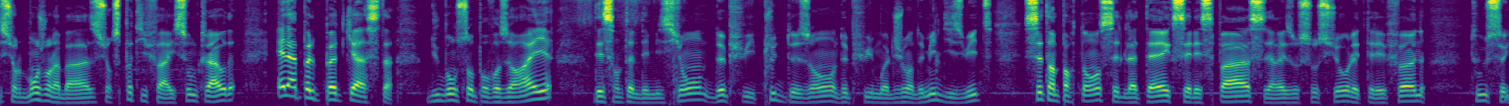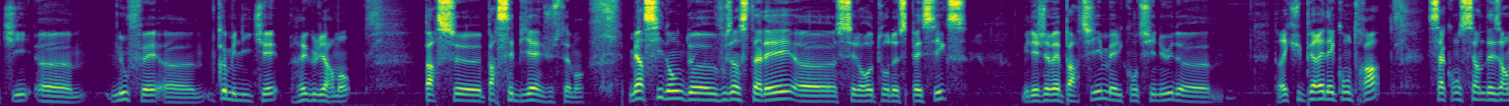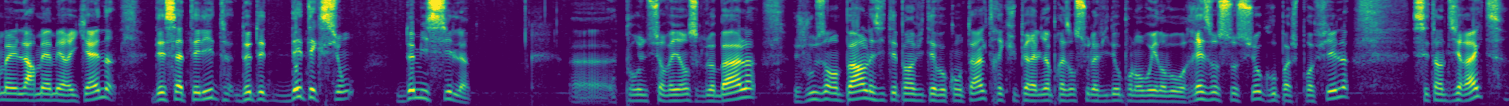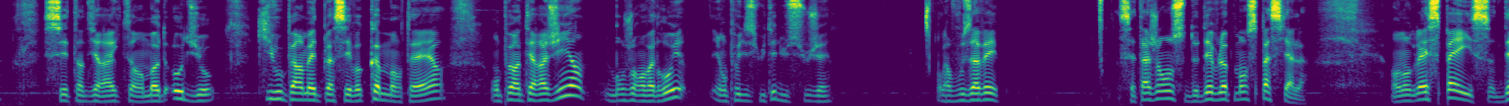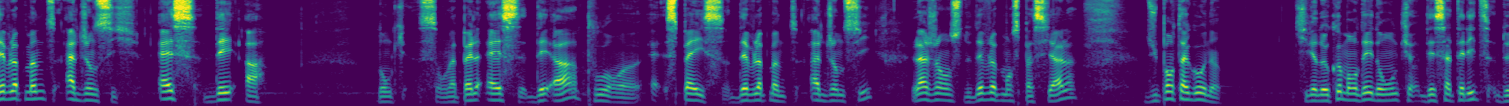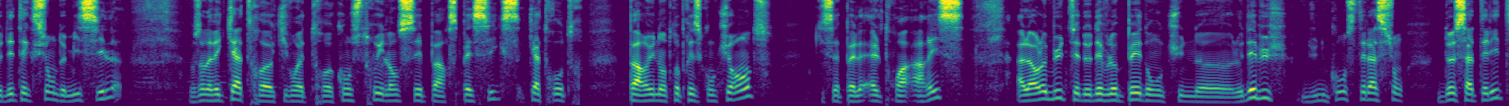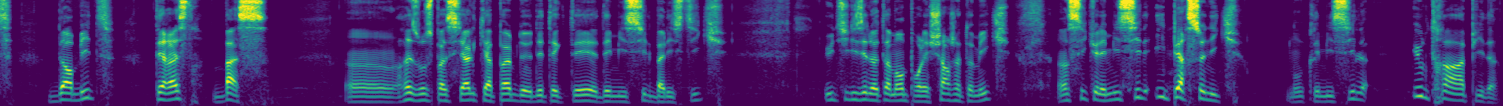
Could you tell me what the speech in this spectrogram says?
sur le Bonjour la base, sur Spotify, SoundCloud et l'Apple Podcast. Du bon son pour vos oreilles, des centaines d'émissions depuis plus de deux ans, depuis le mois de juin 2018. C'est important, c'est de la tech, c'est l'espace, les réseaux sociaux, les téléphones, tout ce qui euh, nous fait euh, communiquer régulièrement. Par, ce, par ces biais justement. Merci donc de vous installer. Euh, c'est le retour de SpaceX. Il n'est jamais parti, mais il continue de, récupérer des contrats. Ça concerne désormais l'armée américaine, des satellites de détection de missiles euh, pour une surveillance globale. Je vous en parle, n'hésitez pas à inviter vos contacts, récupérez le lien présent sous la vidéo pour l'envoyer dans vos réseaux sociaux, groupage profil. C'est un direct, c'est un direct en mode audio qui vous permet de placer vos commentaires. On peut interagir, bonjour en vadrouille, et on peut discuter du sujet. Alors vous avez cette agence de développement spatial, en anglais Space Development Agency, SDA. Donc on appelle SDA pour euh, Space Development Agency, l'agence de développement spatial du Pentagone, qui vient de commander donc des satellites de détection de missiles. Vous en avez quatre euh, qui vont être construits, lancés par SpaceX, quatre autres par une entreprise concurrente qui s'appelle L3 Harris. Alors le but est de développer donc euh, le début d'une constellation de satellites d'orbite terrestre basse. Un réseau spatial capable de détecter des missiles balistiques, utilisés notamment pour les charges atomiques, ainsi que les missiles hypersoniques, donc les missiles ultra rapides.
